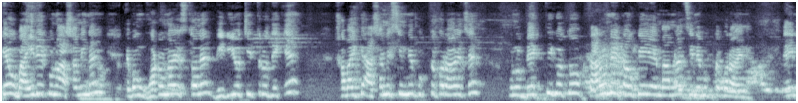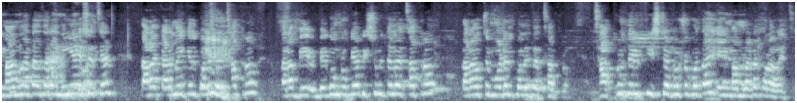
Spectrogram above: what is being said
কেউ বাহিরের কোনো আসামি নাই এবং ঘটনাস্থলের ভিডিও চিত্র দেখে সবাইকে আসামি চিহ্নভুক্ত করা হয়েছে। কোনো ব্যক্তিগত কারণে কাউকে এই মামলা চিহ্নভুক্ত করা হয়নি। এই মামলাটা যারা নিয়ে এসেছেন তারা কারমাইকেল কলেজের ছাত্র। তারা বেগম রোকেয়া বিশ্ববিদ্যালয়ের ছাত্র, তারা হচ্ছে মডেল কলেজের ছাত্র। ছাত্রদের পৃষ্ঠপোষকতায় এই মামলাটা করা হয়েছে।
